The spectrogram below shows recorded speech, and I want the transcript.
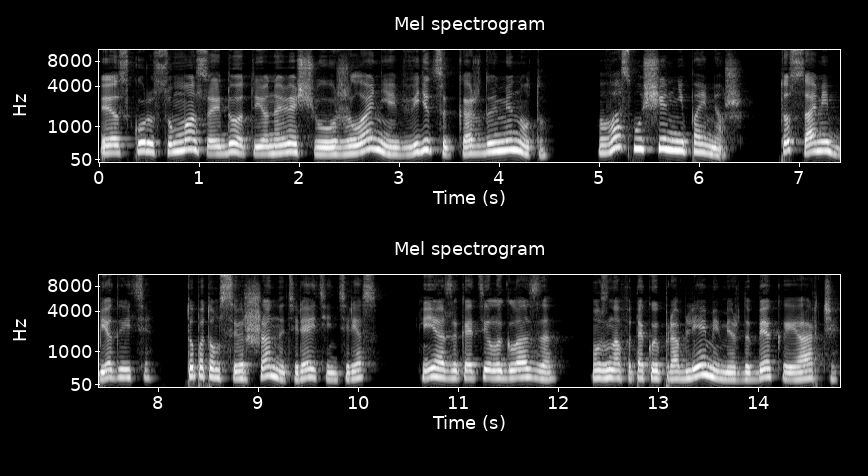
Я скоро с ума сойду от ее навязчивого желания видеться каждую минуту. Вас, мужчин, не поймешь. То сами бегаете, то потом совершенно теряете интерес. Я закатила глаза, узнав о такой проблеме между Бекой и Арчи.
